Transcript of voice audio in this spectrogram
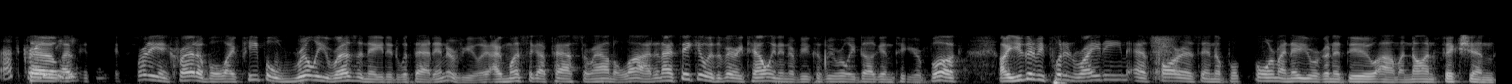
that's crazy. So it's, it's pretty incredible. Like people really resonated with that interview. I must have got passed around a lot, and I think it was a very telling interview because we really dug into your book. Are you going to be put in writing as far as in a book form? I know you were going to do um, a nonfiction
